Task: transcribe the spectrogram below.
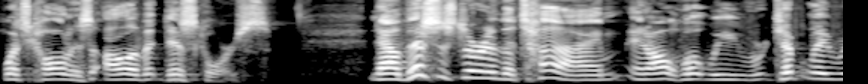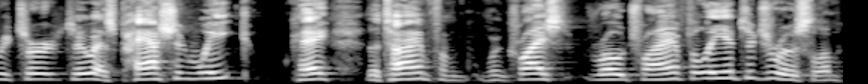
what's called his Olivet Discourse. Now, this is during the time in all what we typically refer to as Passion Week Okay, the time from when Christ rode triumphantly into Jerusalem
